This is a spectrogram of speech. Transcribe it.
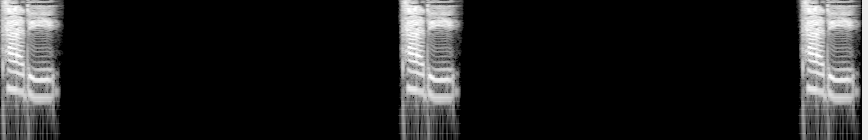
다리. 다리. 다리.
